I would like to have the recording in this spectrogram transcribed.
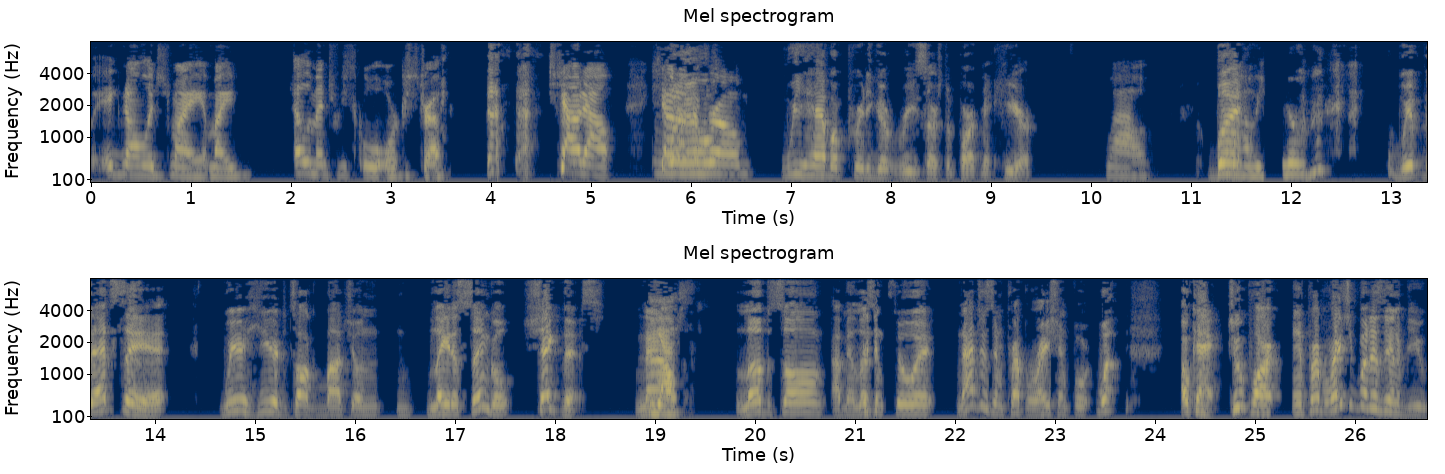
acknowledged my my elementary school orchestra. Shout out. Shout out to Rome. we have a pretty good research department here. Wow. But Wow. with that said, we're here to talk about your latest single, Shake This. Now, Yes. love the song. I've been listening to it, not just in preparation for, well, okay, two part, in preparation for this interview,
